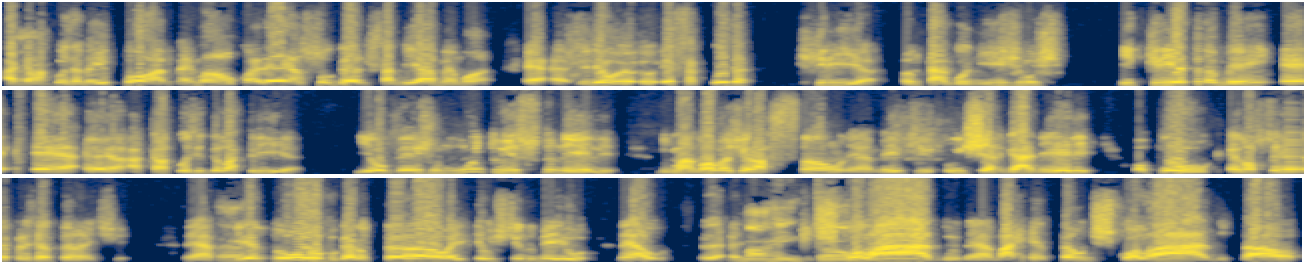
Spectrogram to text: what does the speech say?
Aquela é. coisa meio, pô, meu irmão, qual é? Eu sou gangsta mesmo, meu irmão. É, é, entendeu? Eu, eu, essa coisa cria antagonismos e cria também é, é, é, aquela coisa de idolatria. E eu vejo muito isso nele, de uma nova geração, né, meio que o enxergar nele, pô, é nosso representante. Né? Porque ele é novo, garotão, ele tem um estilo meio né, é, marrentão. descolado, né? marrentão, descolado e tal.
